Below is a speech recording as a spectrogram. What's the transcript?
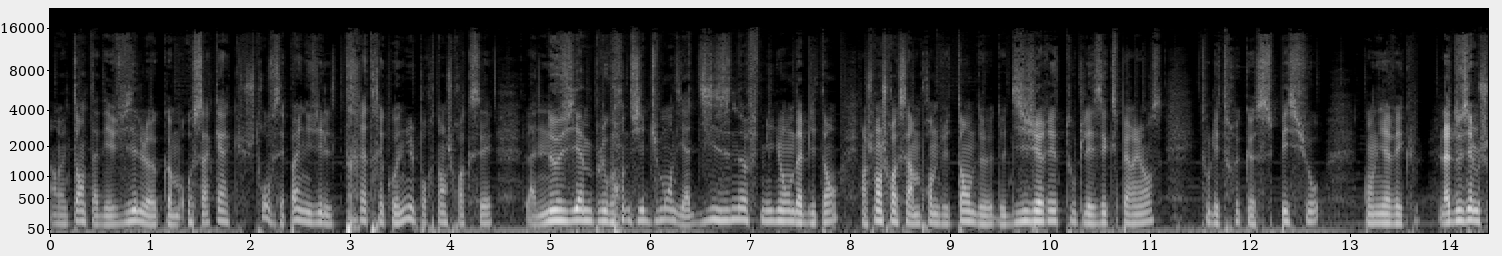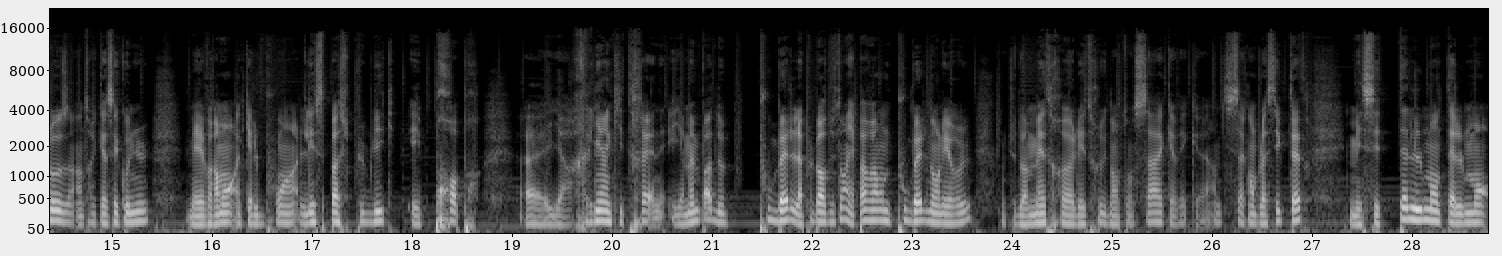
Et en même temps, tu as des villes comme Osaka, que je trouve, c'est pas une ville très très connue. Pourtant, je crois que c'est la neuvième plus grande ville du monde. Il y a 19 millions d'habitants. Franchement, je crois que ça va me prendre du temps de digérer toutes les expériences, tous les trucs spéciaux qu'on y a vécu. La deuxième chose, un truc assez connu, mais vraiment à quel point l'espace public est propre. Il euh, n'y a rien qui traîne et il n'y a même pas de poubelle. La plupart du temps, il n'y a pas vraiment de poubelle dans les rues. Donc tu dois mettre euh, les trucs dans ton sac avec euh, un petit sac en plastique peut-être. Mais c'est tellement, tellement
